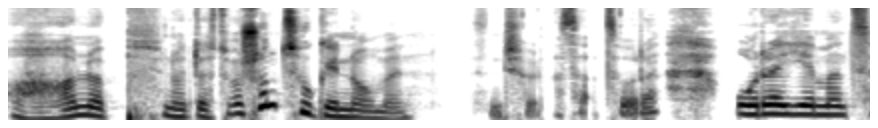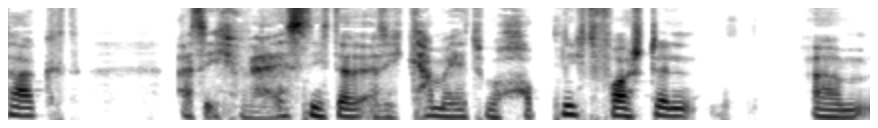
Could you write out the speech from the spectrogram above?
oh, na, pff, na, das hast aber schon zugenommen. Das ist ein schöner Satz, oder? Oder jemand sagt, also ich weiß nicht, also ich kann mir jetzt überhaupt nicht vorstellen, ähm,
